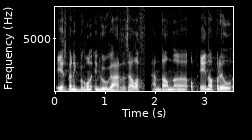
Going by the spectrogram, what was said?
Eerst ben ik begonnen in Hoegaarden zelf en dan eh, op 1 april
